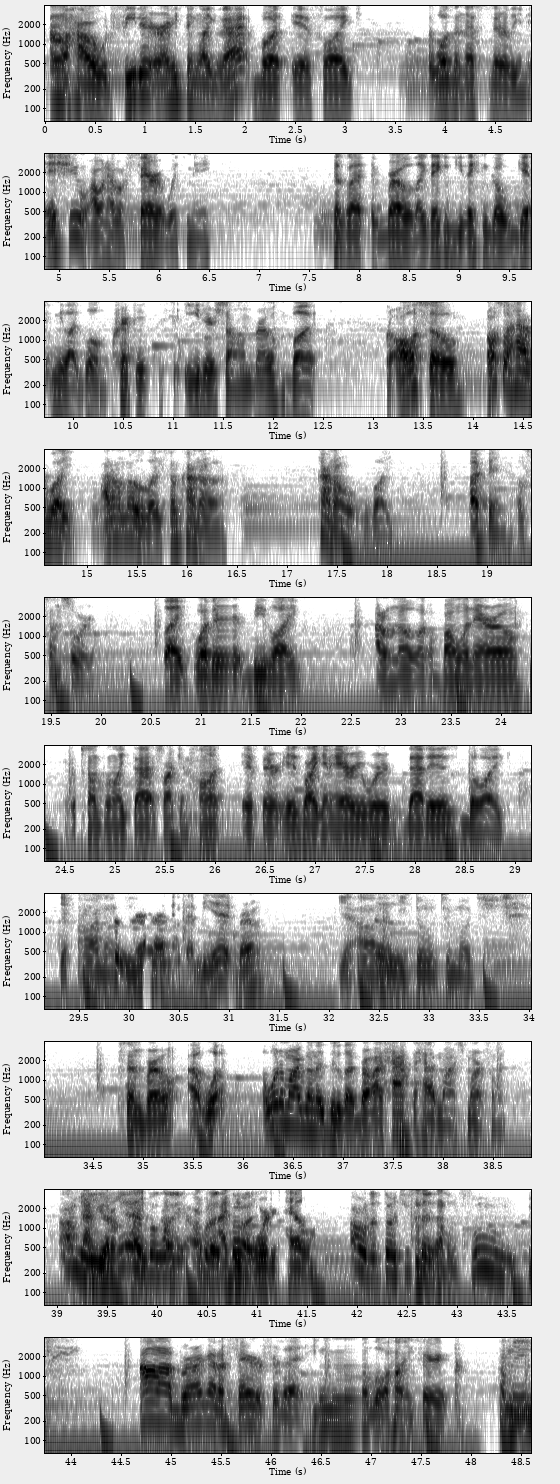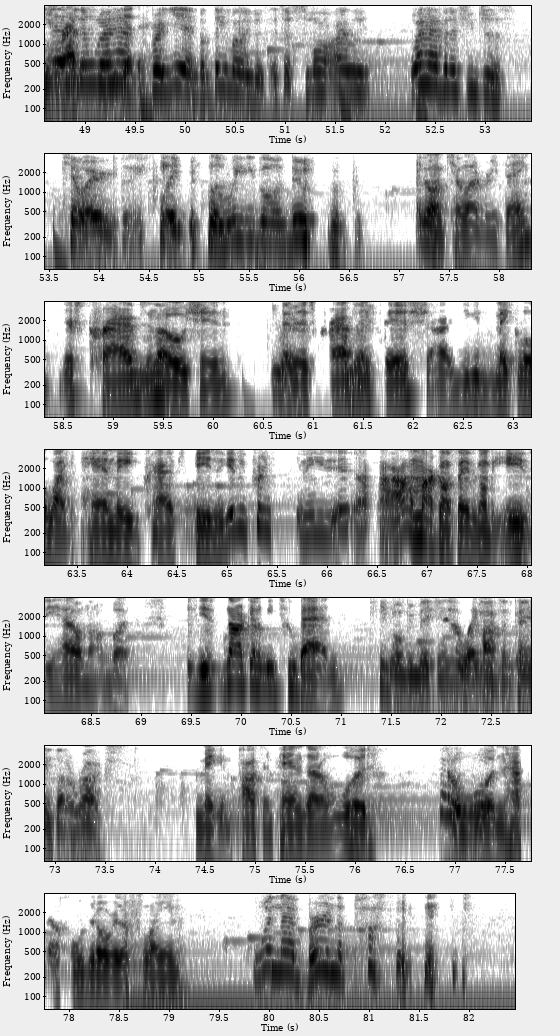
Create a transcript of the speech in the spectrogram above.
I don't know how I would feed it or anything like that, but if like it wasn't necessarily an issue, I would have a ferret with me. Because like, bro, like they can they can go get me like little crickets to eat or something, bro. But but also also have like I don't know like some kind of kind of like weapon of some sort, like whether it be like I don't know like a bow and arrow or something like that, so I can hunt if there is like an area where that is. But like, Yeah, Anna. I think that'd be it, bro. Yeah, Anna, he's doing too much. Listen, bro, I, what what am I gonna do? Like, bro, I'd have to have my smartphone. I I'd mean, go to yeah, play but like, I would have I'd be bored as hell. I would have thought you said some food. Ah, bro, I got a ferret for that. He can a little hunting ferret. I mean, yeah, but then what happened? But yeah, but think about it like this: it's a small island. What happened if you just kill everything? Like, what you gonna do? Ain't gonna kill everything. There's crabs in the ocean. Right. there's crabs Right. and fish. Uh, you could make little like handmade crab cages. It'd be pretty easy. I- I'm not gonna say it's gonna be easy, hell no, but it's, it's not gonna be too bad. He gonna be making pots and pans out of rocks. Making pots and pans out of wood, out Oh, of wood, and have to hold it over the flame. Wouldn't that burn the pot?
